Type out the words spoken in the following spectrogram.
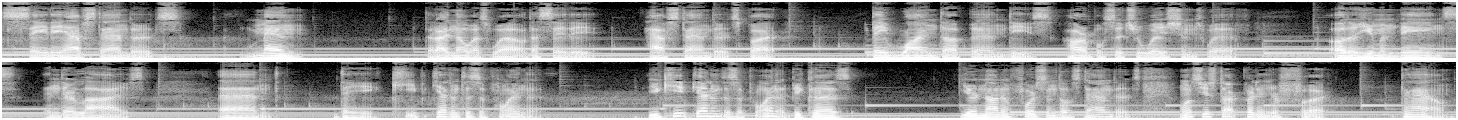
say they have standards, men that I know as well that say they have standards, but they wind up in these horrible situations with other human beings in their lives and they keep getting disappointed. You keep getting disappointed because you're not enforcing those standards. Once you start putting your foot down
